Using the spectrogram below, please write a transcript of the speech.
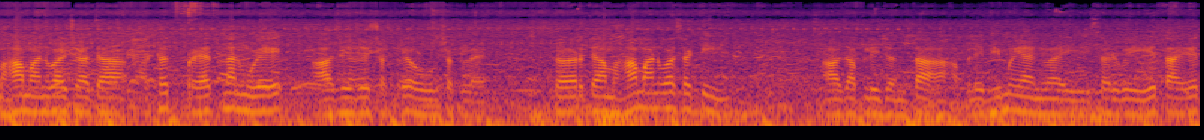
महामानवाच्या त्या अथक प्रयत्नांमुळे आज हे जे शक्य होऊ शकलं आहे तर त्या महामानवासाठी आज आपली जनता आपले भीम अनुयायी सर्व येत आहेत.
